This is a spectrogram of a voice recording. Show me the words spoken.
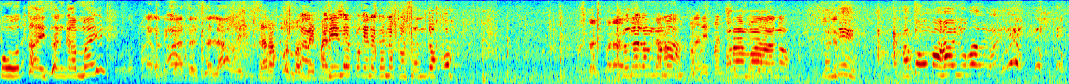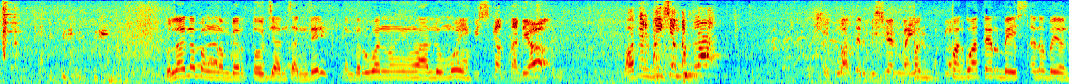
Puta, isang kamay Parang nagsasalsa lang eh. Sarap to pag may Kanina pa kayo naghanap ng sandok oh. Ito na lang muna. Para maano. Hindi. Habang mahalo ka. Wala na bang number 2 dyan, Sandy? Number 1 lang yung halo mo eh. Biskan tadi ha. Water base yan bakla. Water bis yan. Pag, Mahirap pag water base, ano ba yun?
